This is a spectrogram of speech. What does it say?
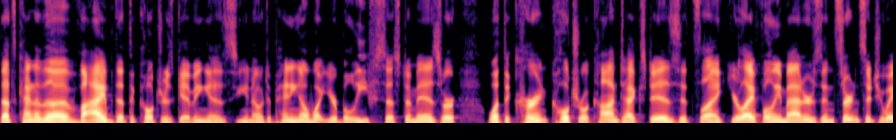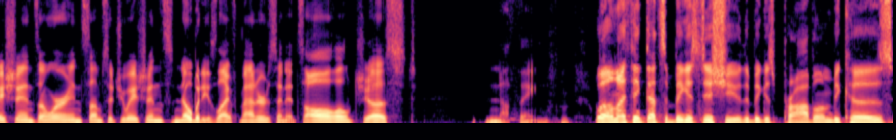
that's kind of the vibe that the culture is giving is you know depending on what your belief system is or what the current cultural context is it's like your life only matters in certain situations or in some situations nobody's life matters and it's all just nothing. Well, and I think that's the biggest issue, the biggest problem, because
